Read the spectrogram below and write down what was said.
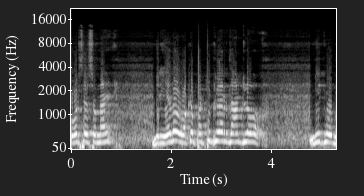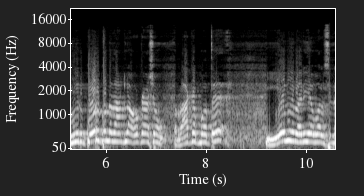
courses ఉన్నాయి. మీరు ఏదో ఒక పర్టికులర్ దాంట్లో మీకు మీరు కోరుకున్న దాంట్లో అవకాశం రాకపోతే ఏమీ వరి అవ్వాల్సిన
